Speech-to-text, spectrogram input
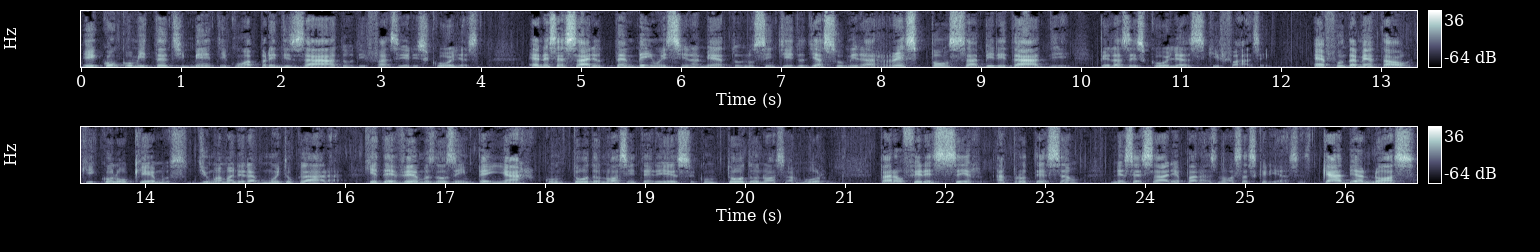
E concomitantemente com o aprendizado de fazer escolhas, é necessário também um ensinamento no sentido de assumir a responsabilidade pelas escolhas que fazem. É fundamental que coloquemos de uma maneira muito clara que devemos nos empenhar com todo o nosso interesse, com todo o nosso amor, para oferecer a proteção necessária para as nossas crianças. Cabe a nós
